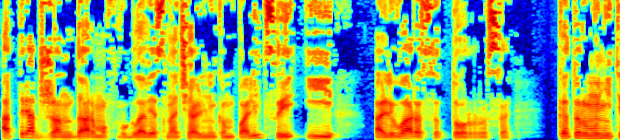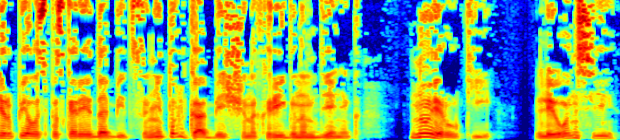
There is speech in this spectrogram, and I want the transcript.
отряд жандармов во главе с начальником полиции и Альвареса Торреса, которому не терпелось поскорее добиться не только обещанных Риганом денег, но и руки Леонсии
